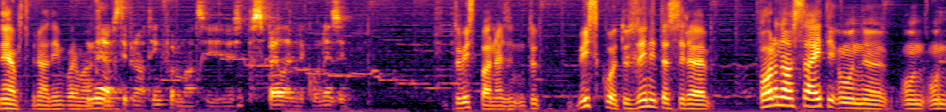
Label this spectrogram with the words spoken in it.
Neapstiprināta informācija. Neapstiprināta informācija. Es par spēlēm neko nezinu. Tu vispār nezini. Tu, viss, ko tu zini, tas ir uh, porno saiti un, uh, un, un,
